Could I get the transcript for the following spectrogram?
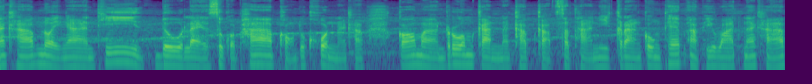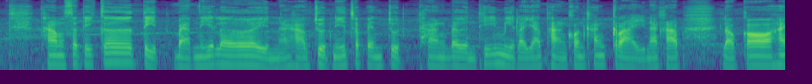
นะครับ หน่วยงานที่ดูแลสุขภาพของทุกคนนะครับ ก็มาร่วมกันนะครับกับสถานีกลางกรุงเทพอภิวัตรนะครับทำสติกเกอร์ติดแบบนี้เลยนะครับ จุดนี้จะเป็นจุดทางเดินที่มีระยะทางค่อนข้างไกลนะครับ แล้วก็ให้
